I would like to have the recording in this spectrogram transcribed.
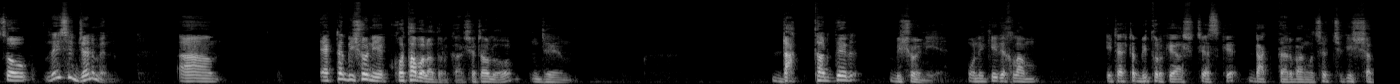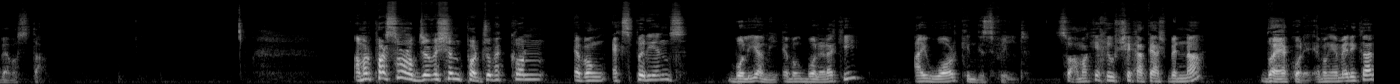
so ladies in gentleman একটা বিষয় নিয়ে কথা বলা দরকার, সেটা হলো যে ডাক্তারদের বিষয় নিয়ে। অনেকেই দেখলাম, এটা একটা বিতর্কে আসছে আজকে, ডাক্তার বাংলাদেশের চিকিৎসা ব্যবস্থা। আমার পার্সোনাল অবজারভেশন পর্যবেক্ষণ এবং এক্সপিরিয়েন্স বলি আমি এবং বলে রাখি I work in this field so আমাকে কেউ শেখাতে আসবেন না, দয়া করে। এবং আমেরিকার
